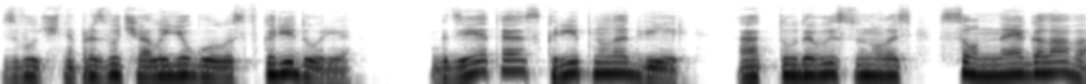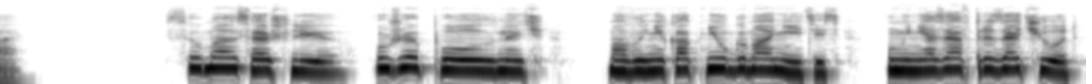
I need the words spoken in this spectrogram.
Звучно прозвучал ее голос в коридоре. Где-то скрипнула дверь, оттуда высунулась сонная голова. «С ума сошли, уже полночь, а вы никак не угомонитесь, у меня завтра зачет».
